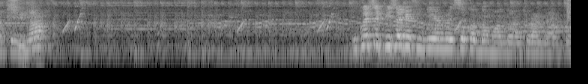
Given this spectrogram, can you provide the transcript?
Ok, Sì, no. certo. In questo episodio finiremo il secondo mondo, naturalmente.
